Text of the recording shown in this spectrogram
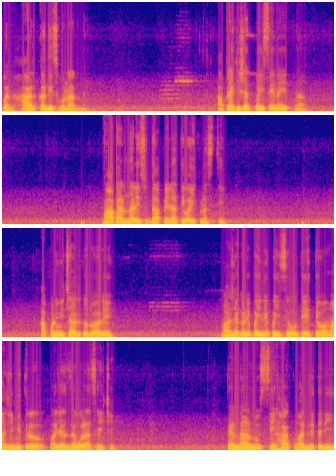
पण हार कधीच होणार नाही. आपल्या खिशात पैसे नाहीत ना. माफ सुद्धा आपले नातेवाईक नसतील. आपण विचार करू अरे माझ्याकडे पहिले पैसे होते तेव्हा माझे मित्र माझ्या जवळ असायचे. त्यांना नुसती हाक मारली तरी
